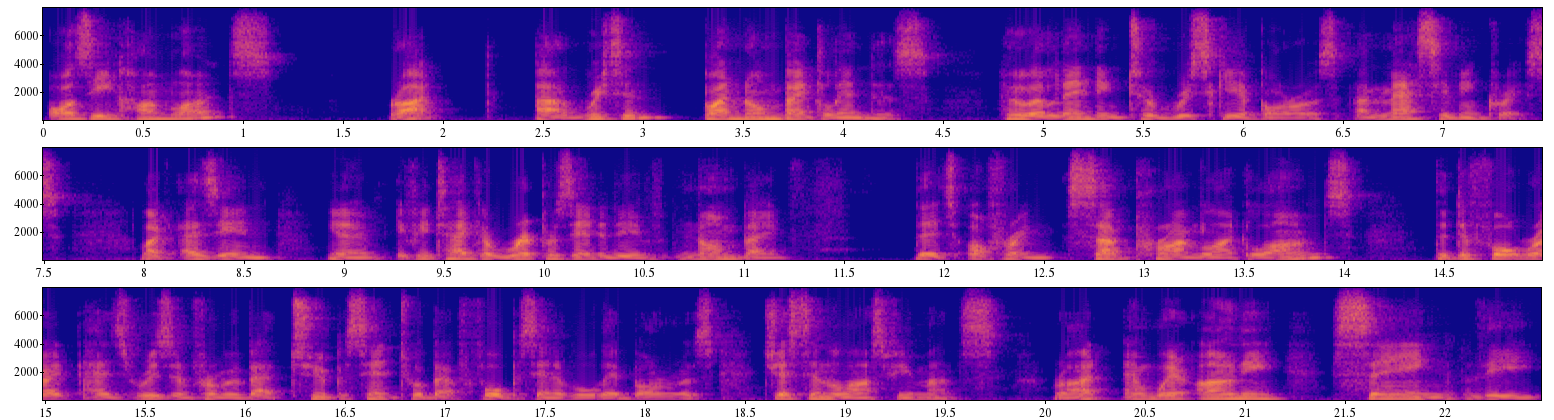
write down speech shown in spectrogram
Aussie home loans, right? Uh, written by non-bank lenders who are lending to riskier borrowers. A massive increase. Like as in, you know, if you take a representative non-bank that's offering subprime-like loans, the default rate has risen from about 2% to about 4% of all their borrowers just in the last few months, right? And we're only seeing the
